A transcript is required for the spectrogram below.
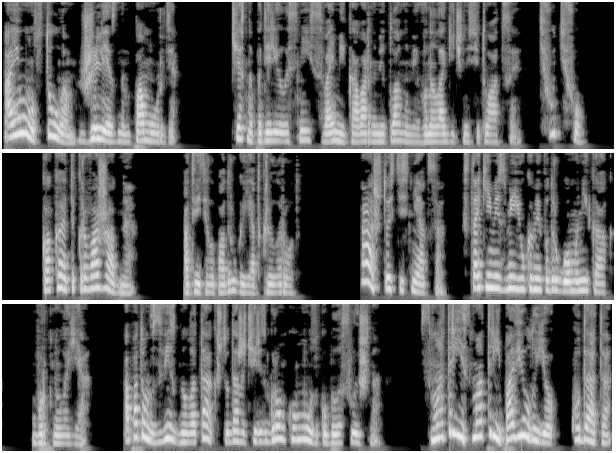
а ему стулом, железным по морде. Честно поделилась с ней своими коварными планами в аналогичной ситуации. Тьфу-тьфу. «Какая ты кровожадная!» – ответила подруга и открыла рот. «А что стесняться? С такими змеюками по-другому никак!» – буркнула я. А потом взвизгнула так, что даже через громкую музыку было слышно. «Смотри, смотри, повел ее куда-то!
